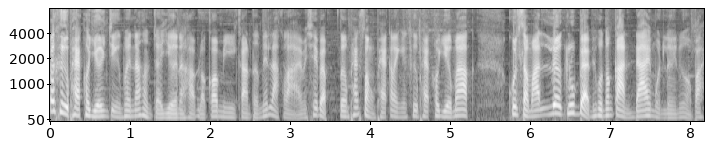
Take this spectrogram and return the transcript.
ก็คือแพ็คเขาเยอะจริงๆเพื่อนน่าสนใจเยอะนะครับแล้วก็มีการเติมได้หลากหลายไม่ใช่แบบเติมแพ็คสองแพ็คอะไรเงี้ยคือแพ็คเขาเยอะมาก คุณสามารถเลือกรูปแบบที่คุณต้องการได้หมดเลยนึกออกปะ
